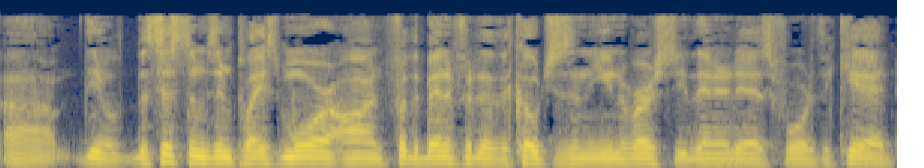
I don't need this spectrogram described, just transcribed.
um, you know, the system's in place more on, for the benefit of the coaches in the university than it is for the kid.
